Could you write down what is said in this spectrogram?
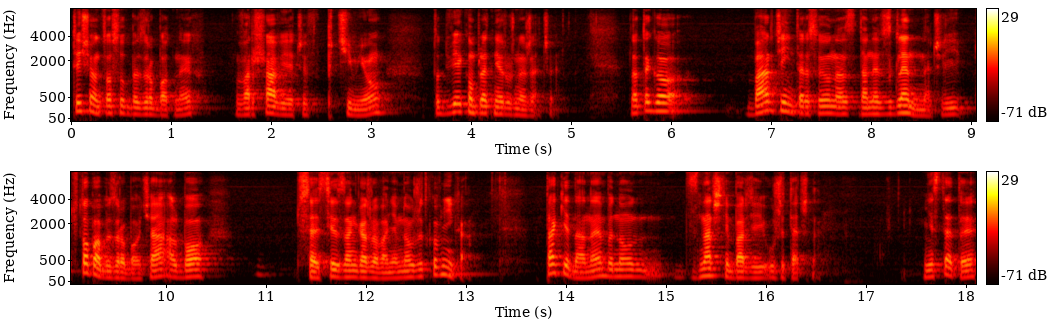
Tysiąc osób bezrobotnych w Warszawie czy w Pcimiu to dwie kompletnie różne rzeczy. Dlatego bardziej interesują nas dane względne, czyli stopa bezrobocia albo sesje z zaangażowaniem na użytkownika. Takie dane będą znacznie bardziej użyteczne. Niestety,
